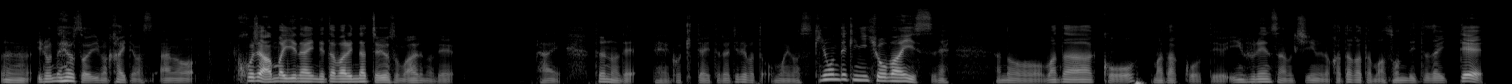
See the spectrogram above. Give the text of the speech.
うん、いろんな要素を今書いてます。あのここじゃあんま言えないネタバレになっちゃう要素もあるので、はい。というので、えー、ご期待いただければと思います。基本的に評判いいですね。あの、まだこう、まだこうっていうインフルエンサーのチームの方々も遊んでいただいて、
